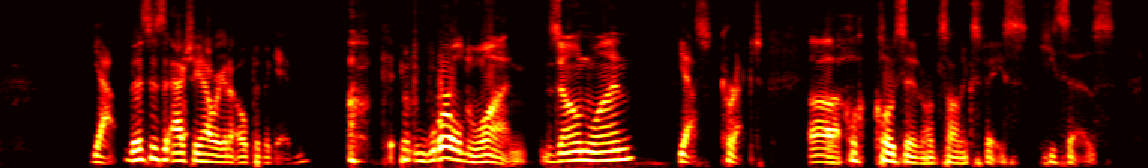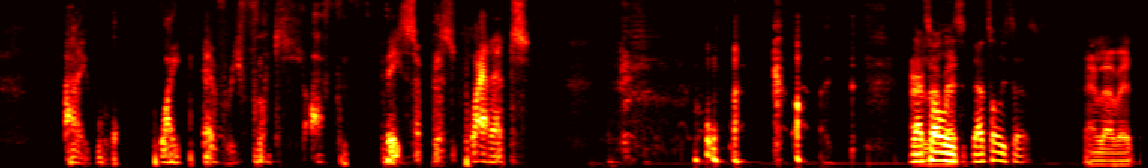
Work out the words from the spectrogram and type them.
Yeah, this is actually how we're gonna open the game. okay. World 1. Zone 1. Yes, correct. Uh, Uh, cl- close in on Sonic's face. He says, I will wipe every flicky off the face of this planet. oh my god. "That's all. it. His, that's all he says." I love it.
